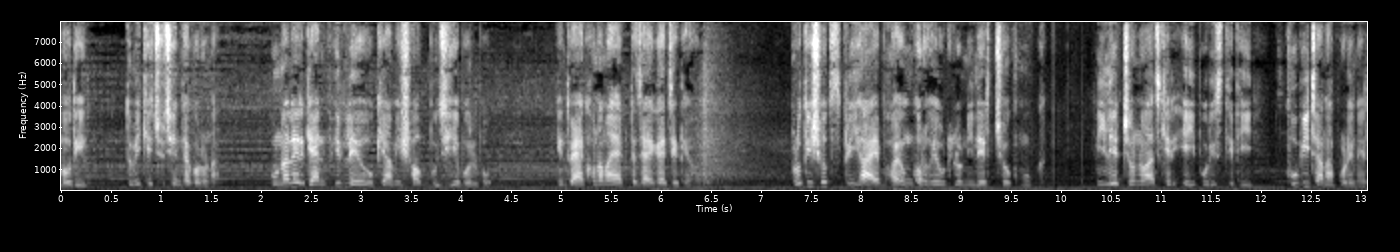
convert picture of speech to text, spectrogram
বৌদি, তুমি কিছু চিন্তা করো না। কুণালের জ্ঞান ফিরলে ওকে আমি সব বুঝিয়ে বলব। কিন্তু এখন আমায় একটা জায়গায় যেতে হবে। প্রতিশোধ স্পৃহায় ভয়ঙ্কর হয়ে উঠল নীলের চোখ মুখ। নীলের জন্য আজকের এই পরিস্থিতি খুবই টানা পড়েনের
